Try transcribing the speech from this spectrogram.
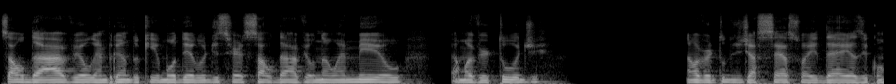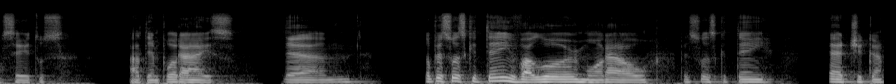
saudável, lembrando que o modelo de ser saudável não é meu, é uma virtude. É uma virtude de acesso a ideias e conceitos atemporais. É, são pessoas que têm valor moral, pessoas que têm ética.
